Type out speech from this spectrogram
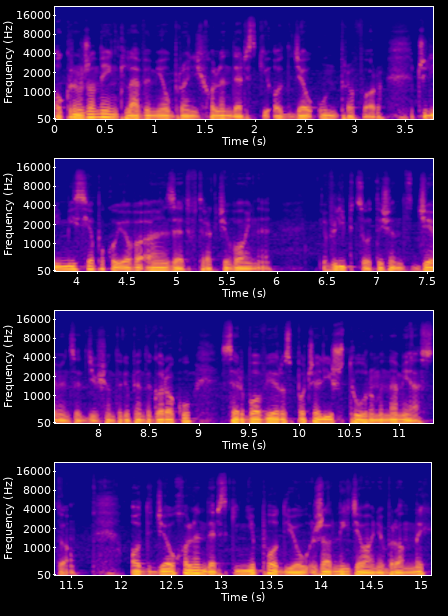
Okrążonej enklawy miał bronić holenderski oddział UNPROFOR, czyli misja pokojowa ONZ w trakcie wojny. W lipcu 1995 roku Serbowie rozpoczęli szturm na miasto. Oddział holenderski nie podjął żadnych działań obronnych,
